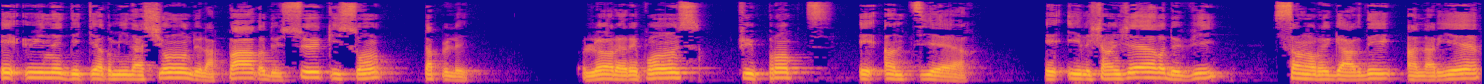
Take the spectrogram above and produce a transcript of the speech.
et une détermination de la part de ceux qui sont appelés. Leur réponse fut prompte et entière, et ils changèrent de vie sans regarder en arrière,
